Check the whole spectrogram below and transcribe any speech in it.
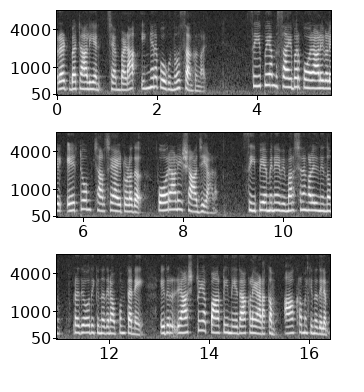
റെഡ് ബറ്റാലിയൻ ചെമ്പട ഇങ്ങനെ പോകുന്നു സംഘങ്ങൾ. സി പി എം സൈബർ പോരാളികളിൽ ഏറ്റവും ചർച്ചയായിട്ടുള്ളത് പോരാളി ഷാജിയാണ്. സി പി എമ്മിനെ വിമർശനങ്ങളിൽ നിന്നും പ്രതിരോധിക്കുന്നതിനൊപ്പം തന്നെ എതിർ രാഷ്ട്രീയ പാർട്ടി നേതാക്കളെ അടക്കം ആക്രമിക്കുന്നതിലും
